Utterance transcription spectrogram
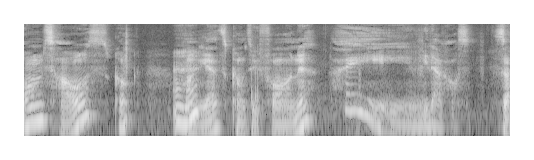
ums Haus, guck. Und jetzt kommt sie vorne, hey, wieder raus. So,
